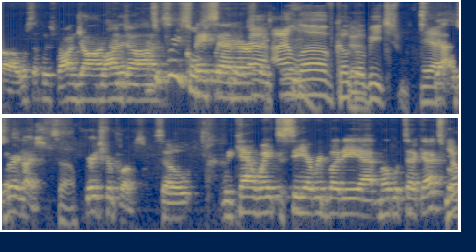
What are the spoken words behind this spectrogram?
Uh, what's that place? Ron Jon. Ron Jon. It's a pretty cool Space place. Center. Yeah, Space I love Cocoa Yeah. Beach. Yeah. Yeah. it's very nice. So, Great strip clubs. So we can't wait to see everybody at Mobile Tech Expo. Yep,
